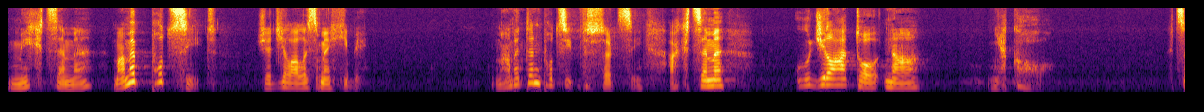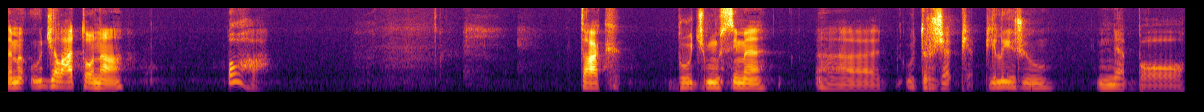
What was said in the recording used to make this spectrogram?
my chceme, máme pocit, že dělali jsme chyby. Máme ten pocit v srdci a chceme udělat to na někoho. Chceme udělat to na Boha. Tak buď musíme uh, udržet pět pilířů, nebo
